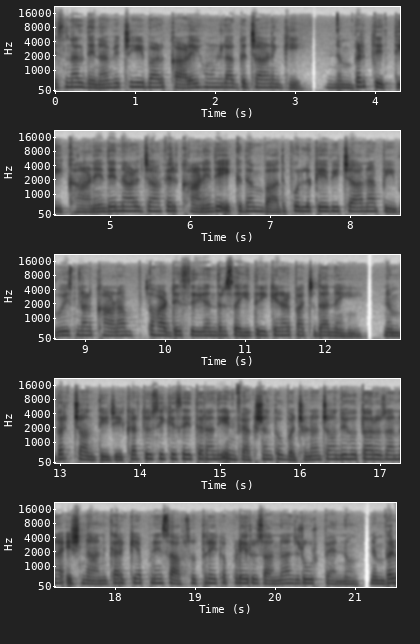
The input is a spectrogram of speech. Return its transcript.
ਇਸ ਨਾਲ ਦਿਨਾਂ ਵਿੱਚ ਹੀ ਵਾਲ ਕਾਲੇ ਹੋਣ ਲੱਗ ਜਾਣਗੇ। ਨੰਬਰ 33 ਖਾਣੇ ਦੇ ਨਾਲ ਜਾਂ ਫਿਰ ਖਾਣੇ ਦੇ ਇੱਕਦਮ ਬਾਅਦ ਭੁੱਲ ਕੇ ਵੀ ਚਾਹ ਨਾ ਪੀਵੋ, ਇਸ ਨਾਲ ਖਾਣਾ ਤੁਹਾਡੇ ਸਰੀਰ ਅੰਦਰ ਸਹੀ ਤਰੀਕੇ ਨਾਲ ਪਚਦਾ ਨਹੀਂ। ਨੰਬਰ 34 ਜੇਕਰ ਤੁਸੀਂ ਕਿਸੇ ਤਰ੍ਹਾਂ ਦੀ ਇਨਫੈਕਸ਼ਨ ਤੋਂ ਬਚਣਾ ਚਾਹੁੰਦੇ ਹੋ ਤਾਂ ਰੋਜ਼ਾਨਾ ਇਸ਼ਨਾਨ ਕਰਕੇ ਆਪਣੇ ਸਾਫ਼ ਸੁਥਰੇ ਕੱਪੜੇ ਰੋਜ਼ਾਨਾ ਜ਼ਰੂਰ ਪਹਿਨੋ। ਨੰਬਰ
